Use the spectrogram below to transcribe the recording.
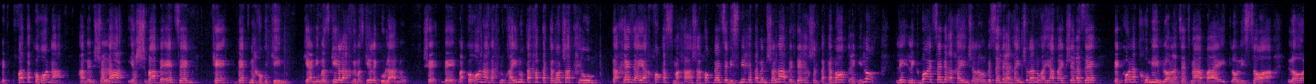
בתקופת הקורונה הממשלה ישבה בעצם כבית מחוקקים, כי אני מזכיר לך ומזכיר לכולנו שבקורונה אנחנו חיינו תחת תקנות שעת חירום, ואחרי זה היה חוק הסמכה, שהחוק בעצם הסמיך את הממשלה בדרך של תקנות רגילות לקבוע את סדר החיים שלנו, וסדר כן. החיים שלנו היה בהקשר הזה בכל התחומים, לא לצאת מהבית, לא לנסוע, לא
